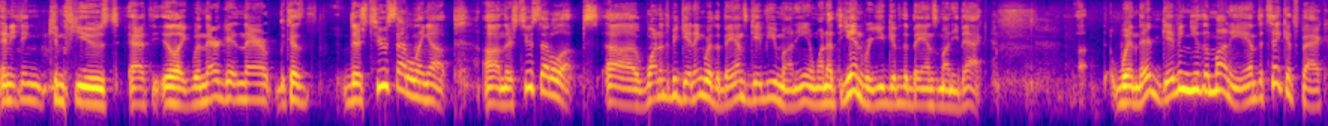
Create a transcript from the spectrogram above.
anything confused at the like when they're getting there because there's two settling up. Um, there's two settle ups. Uh, one at the beginning where the bands give you money, and one at the end where you give the bands money back. Uh, when they're giving you the money and the tickets back,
